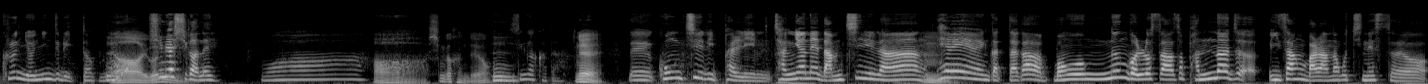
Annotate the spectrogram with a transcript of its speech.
그런 연인들이 있다고요? 아, 이건 심야 시간에. 와. 아, 심각한데요. 음. 심각하다. 네. 네, 0728님. 작년에 남친이랑 음. 해외여행 갔다가 먹는 걸로 싸워서 반나절 이상 말 안 하고 지냈어요.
